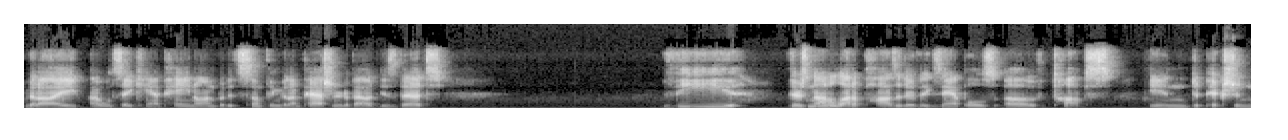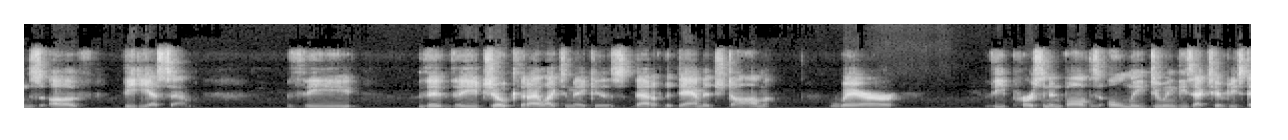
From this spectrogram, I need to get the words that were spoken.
that I I won't say campaign on, but it's something that I'm passionate about. Is that the there's not a lot of positive examples of tops in depictions of BDSM. The the the joke that I like to make is that of the damaged dom, where the person involved is only doing these activities to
